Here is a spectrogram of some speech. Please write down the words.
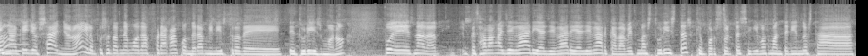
en Ah. aquellos años, ¿no? Y lo puso tan de moda Fraga cuando era ministro de, de turismo, ¿no? Pues nada, empezaban a llegar y a llegar y a llegar cada vez más turistas que por suerte seguimos manteniendo esta,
